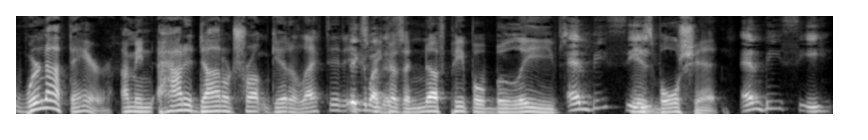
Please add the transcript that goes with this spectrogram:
We're not there. I mean, how did Donald Trump get elected? Think it's because enough people believed NBC, is bullshit. NBC,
